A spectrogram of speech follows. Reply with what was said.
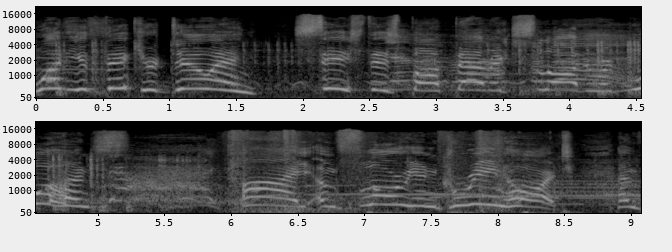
What do you think you're doing? Cease this barbaric slaughter at once! I am Florian Greenheart, and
